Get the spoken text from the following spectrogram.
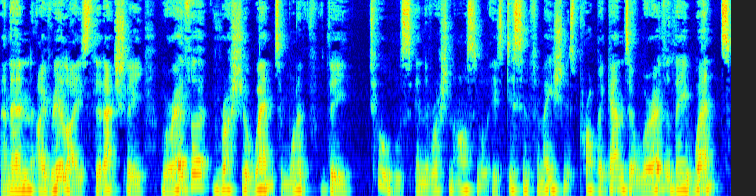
And then I realized that actually, wherever Russia went, and one of the tools in the Russian arsenal is disinformation, is propaganda. Wherever they went,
